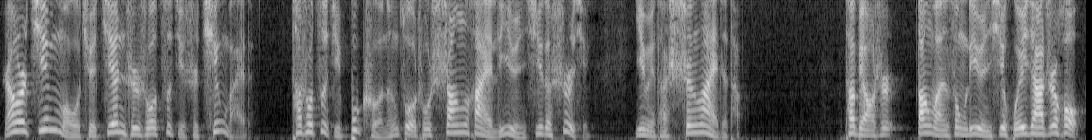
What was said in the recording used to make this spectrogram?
然而，金某却坚持说自己是清白的。他说自己不可能做出伤害李允熙的事情，因为他深爱着她。他表示，当晚送李允熙回家之后，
